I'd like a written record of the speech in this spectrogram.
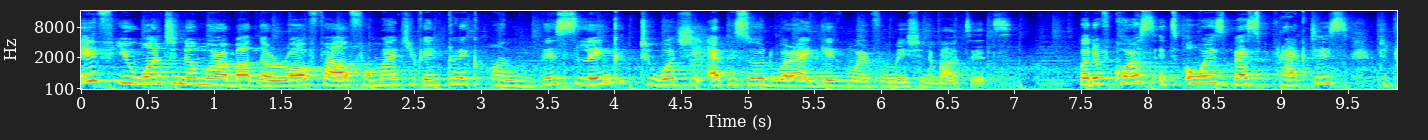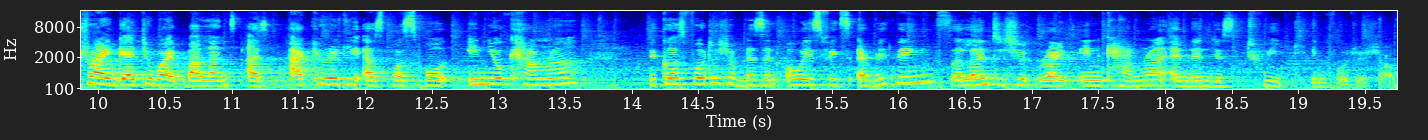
If you want to know more about the RAW file format, you can click on this link to watch the episode where I give more information about it. But of course, it's always best practice to try and get your white balance as accurately as possible in your camera because Photoshop doesn't always fix everything. So learn to shoot right in camera and then just tweak in Photoshop.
